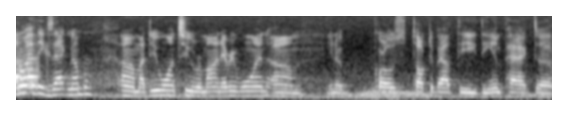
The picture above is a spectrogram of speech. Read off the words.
I don't have the exact number. Um, I do want to remind everyone. Um, you know, Carlos talked about the the impact. Uh,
